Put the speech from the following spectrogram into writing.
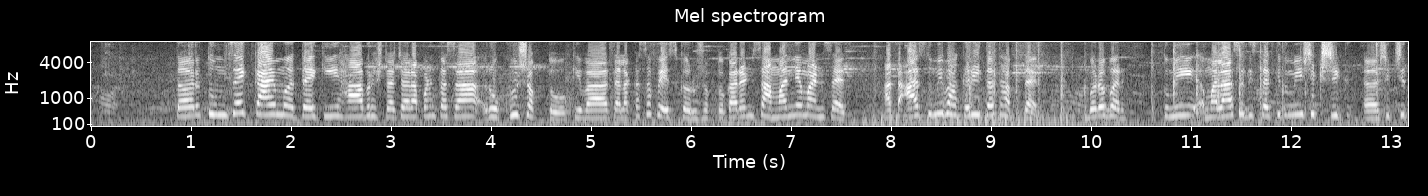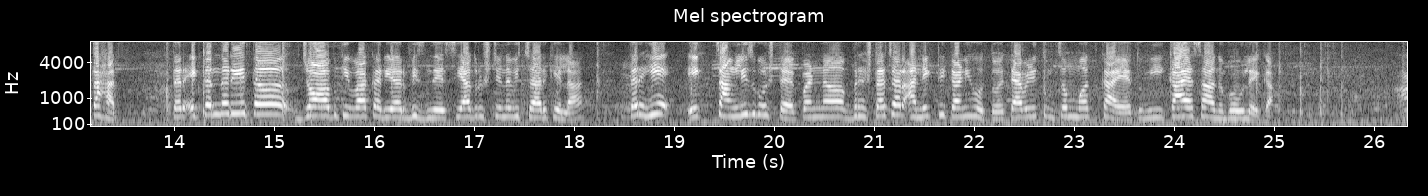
तर तुमचं एक काय मत आहे की हा भ्रष्टाचार आपण कसा रोखू शकतो किंवा त्याला कसं फेस करू शकतो? कारण सामान्य माणसं आहेत. आता आज तुम्ही भाकरी इथं थापताय बरोबर? तुम्ही मला असं दिसतात की तुम्ही शिक्षिक शिक्षित आहात. तर एकंदरीत जॉब किंवा करिअर बिझनेस या दृष्टीनं विचार केला तर ही एक चांगलीच गोष्ट आहे पण भ्रष्टाचार अनेक ठिकाणी होतो त्यावेळी तुमचं मत काय आहे? तुम्ही काय असं अनुभवलंय का?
